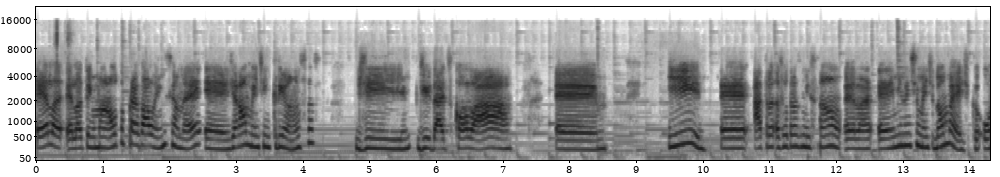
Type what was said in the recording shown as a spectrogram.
ela, ela tem uma alta prevalência, né, é, geralmente em crianças de, de idade escolar. É, e é, a, a, sua transmissão ela é eminentemente doméstica, ou,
